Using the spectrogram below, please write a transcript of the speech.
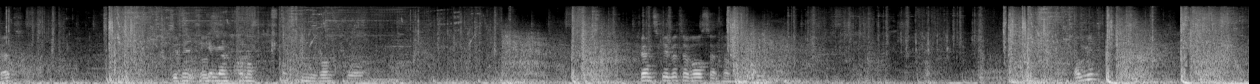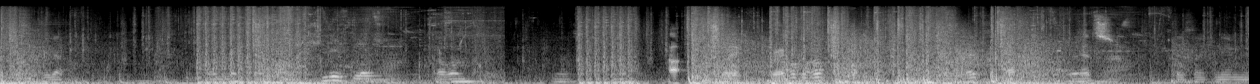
Dead. Ich geh mir einfach noch trotzdem die Waffe. Grenz, geh bitte raus einfach. Omi? Digga. Schläft gleich. Warum? Ah, gegen zwei. Grab. Auf, auf, auf. Dead. Jetzt. Ist direkt neben mir.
